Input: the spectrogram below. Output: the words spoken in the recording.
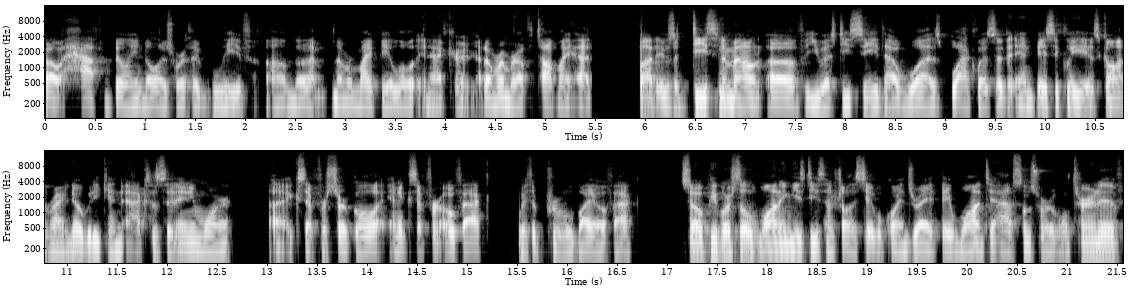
About half a billion dollars worth, I believe. Um, though that number might be a little inaccurate. I don't remember off the top of my head. But it was a decent amount of USDC that was blacklisted and basically is gone, right? Nobody can access it anymore uh, except for Circle and except for OFAC with approval by OFAC. So people are still wanting these decentralized stablecoins, right? They want to have some sort of alternative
